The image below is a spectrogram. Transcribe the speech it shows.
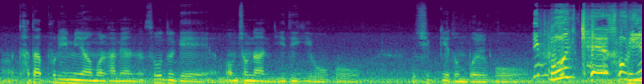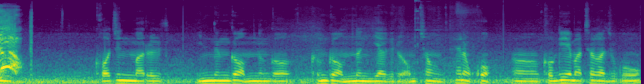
어, 타다 프리미엄을 하면 소득에 엄청난 이득이 오고 쉽게 돈 벌고 이 뭔 개소리야! 거짓말을 있는 거 없는 거 근거 없는 이야기를 엄청 해놓고 어, 거기에 맞춰가지고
